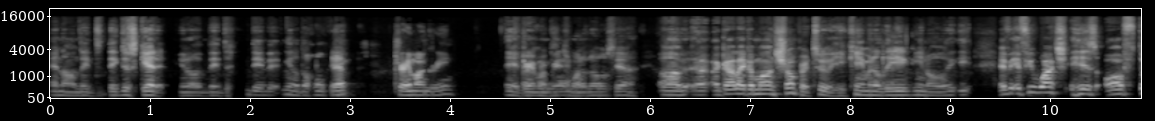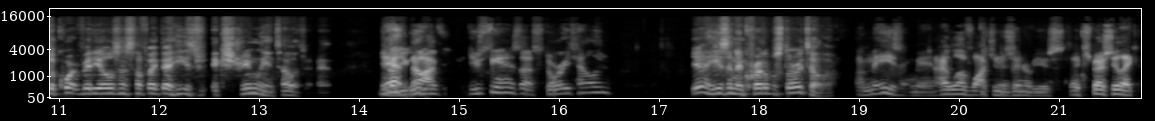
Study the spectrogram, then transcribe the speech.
and um they they just get it. You know, they they, they you know the whole thing. Yep. Draymond Green. Yeah, Draymond Green is one of those. Yeah, um, a guy like Iman Shumpert too. He came in the league. You know, he, if if you watch his off the court videos and stuff like that, he's extremely intelligent, man. You yeah, know, you, no, I've you seen his uh, storytelling. Yeah, he's an incredible storyteller. Amazing, man. I love watching his interviews, especially like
